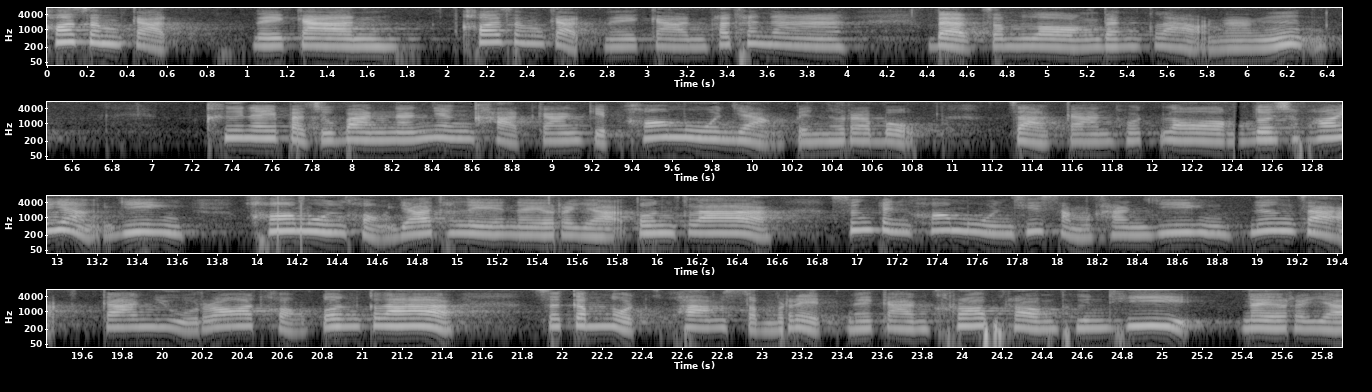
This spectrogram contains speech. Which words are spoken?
ข้อจำกัดในการข้อจำกัดในการพัฒนาแบบจำลองดังกล่าวนั้น คือในปัจจุบันนั้นยังขาดการเก็บข้อมูลอย่างเป็นระบบจากการทดลอง โดยเฉพาะอย่างยิ่งข้อมูลของหญ้าทะเลในระยะต้นกล้า ซึ่งเป็นข้อมูลที่สำคัญยิ่ง เนื่องจากการอยู่รอดของต้นกล้า จะกำหนดความสำเร็จในการครอบครองพื้นที่ในระยะ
